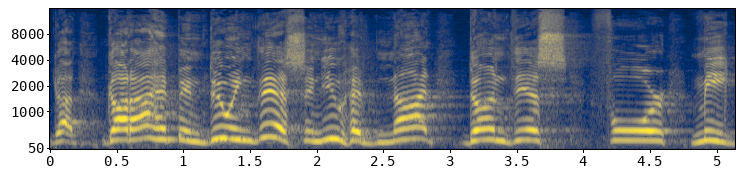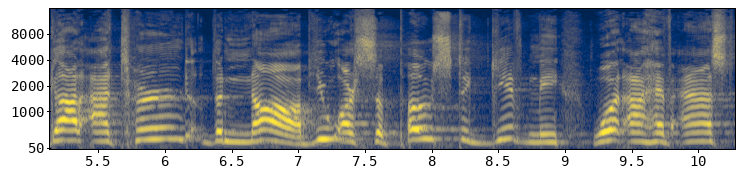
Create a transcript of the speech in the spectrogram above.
God, God, I have been doing this and you have not done this for me. God, I turned the knob. You are supposed to give me what I have asked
